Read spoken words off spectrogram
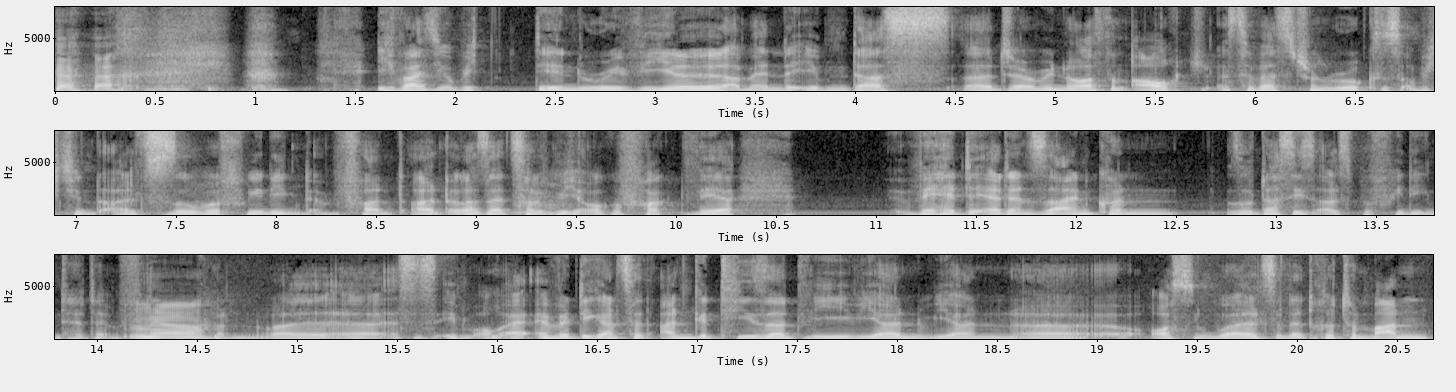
ich weiß nicht, ob ich den Reveal am Ende eben, dass äh, Jeremy Northam auch Sebastian Rooks ist, ob ich den als so befriedigend empfand. Andererseits habe ich mich auch gefragt, wer, wer hätte er denn sein können, so dass ich es als befriedigend hätte empfinden ja. können, weil äh, es ist eben auch, er, er, wird die ganze Zeit angeteasert wie, wie ein, wie ein äh, Orson Welles und der dritte Mann.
